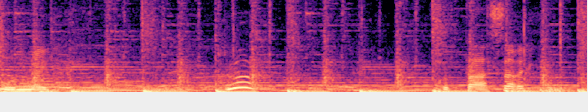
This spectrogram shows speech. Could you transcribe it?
Huh! Kutasa eh.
